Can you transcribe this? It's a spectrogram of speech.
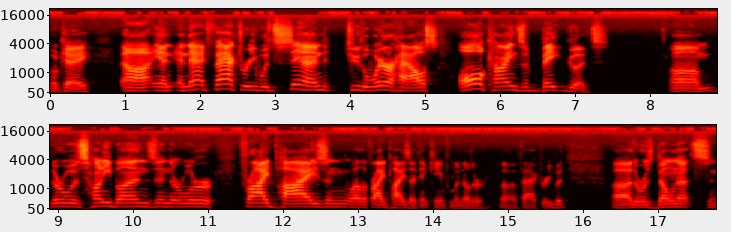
Okay, uh, and, and that factory would send to the warehouse all kinds of baked goods. Um, there was honey buns and there were fried pies and well the fried pies i think came from another uh, factory but uh, there was donuts and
